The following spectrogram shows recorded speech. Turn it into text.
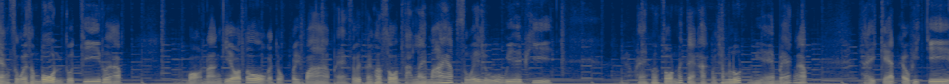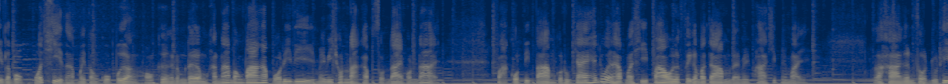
ยังสวยสมบูรณ์ตัว G ด้วยครับ เบาะหนังเกียวโต้กระจกไฟฟ้า แผงสวิตช์แผงคอนโซลตัดลายไม้ครับ สวยหรู VIP แผงคอนโซลไม่แตกหักไม่ชำรุดมีแอร์แบ็กนะครับ ใช้แก๊ส LPG ระบบหัวฉีดครับ ไม่ต้องกลัวเปลือง ห้องเครื่องเดิมๆคันหน้าบางๆครับบอดี้ดี ไม่มีชนหนักครับ สดได้ผ่อนได้ ฝากกดติดตามกดถูกใจให้ด้วยครับ มาชี้เป้าเลือกซื้อกันประจำได้ไม่พลาดคลิปใหม่ๆ ราคาเงินสดอยู่ที่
